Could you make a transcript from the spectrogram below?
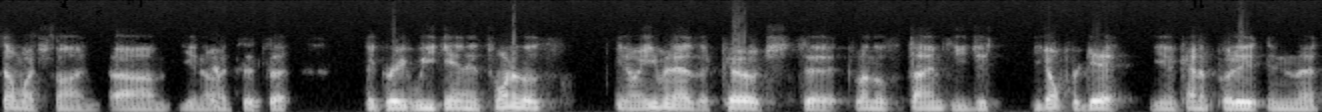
so much fun. Um, you know, Yeah. it's it's a it's a great weekend. It's one of those, you know, even as a coach, to it's one of those times you just you don't forget. You know, kind of put it in the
